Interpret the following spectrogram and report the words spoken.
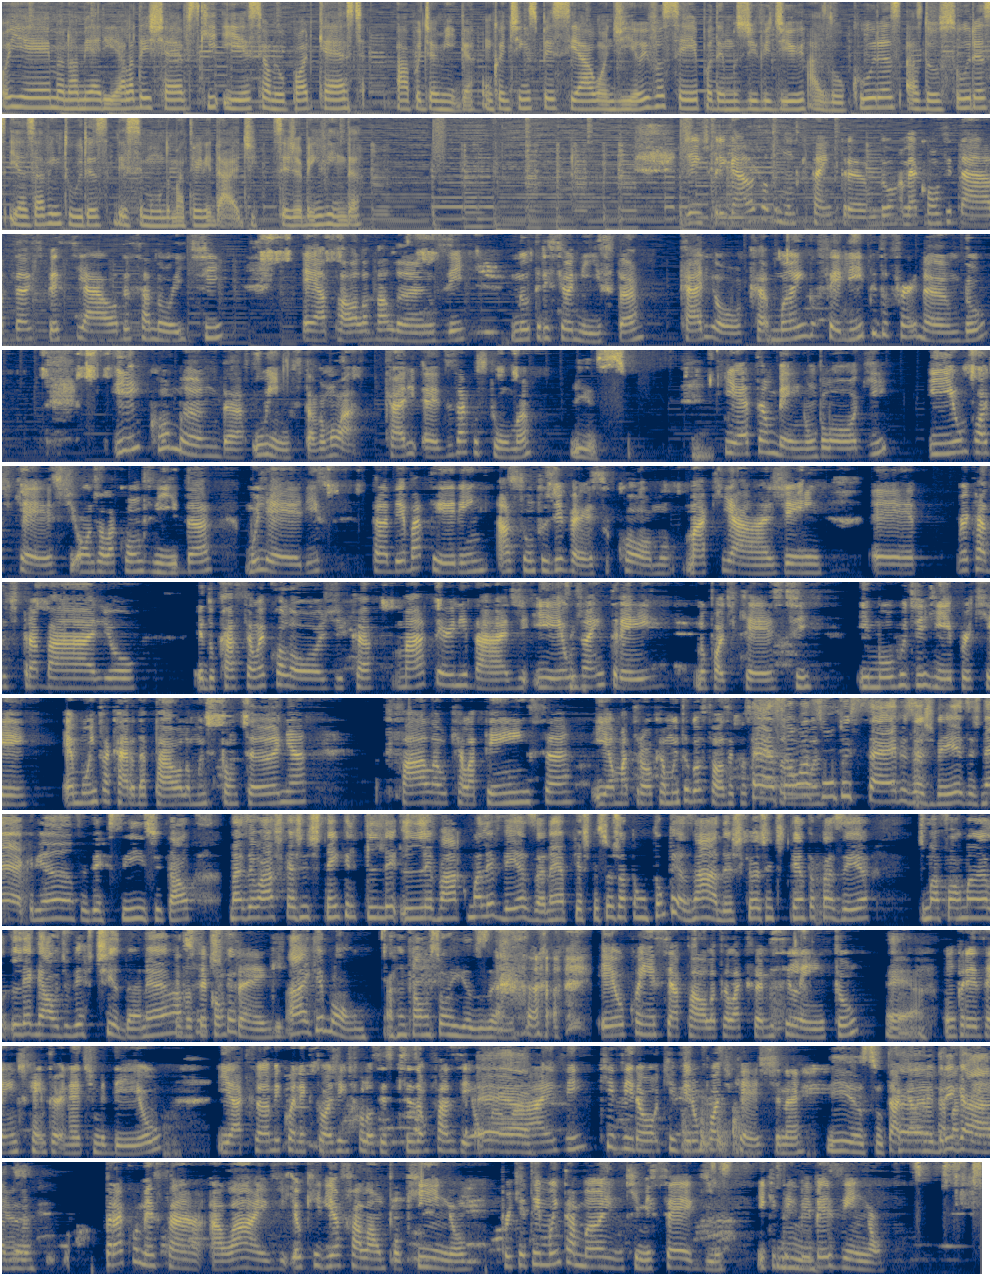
Oiê, meu nome é Ariela Dechevski e esse é o meu podcast Papo de Amiga, um cantinho especial onde eu e você podemos dividir as loucuras, as doçuras e as aventuras desse mundo maternidade. Seja bem-vinda! Gente, obrigada a todo mundo que está entrando. A minha convidada especial dessa noite é a Paula Valanzi, nutricionista, carioca, mãe do Felipe e do Fernando e comanda o Insta, vamos lá, Cari é, Desacostuma. Isso. Que é também um blog e um podcast onde ela convida mulheres para debaterem assuntos diversos, como maquiagem, é, mercado de trabalho, educação ecológica, maternidade. E eu Sim. já entrei no podcast e morro de rir, porque é muito a cara da Paula, muito espontânea fala o que ela pensa e é uma troca muito gostosa com as é, pessoas. São assuntos sérios às vezes, né? Criança, exercício e tal, mas eu acho que a gente tem que levar com uma leveza, né? Porque as pessoas já estão tão pesadas que a gente tenta fazer de uma forma legal, divertida, né? E você consegue. Que... Ai, que bom. Arrancar uns sorrisos aí. eu conheci a Paula pela Cami Silento. É. Um presente que a internet me deu. E a Cami conectou a gente falou: vocês precisam fazer uma é. live que virou que vira um podcast, né? Isso, tá, Cami, tá obrigada. Para começar a live, eu queria falar um pouquinho, porque tem muita mãe que me segue e que tem hum. bebezinho.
